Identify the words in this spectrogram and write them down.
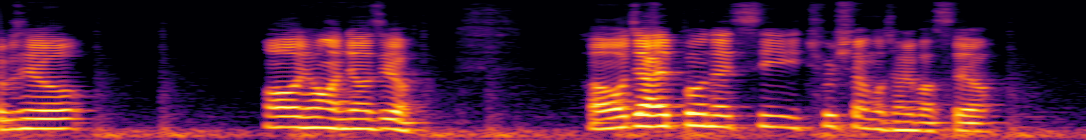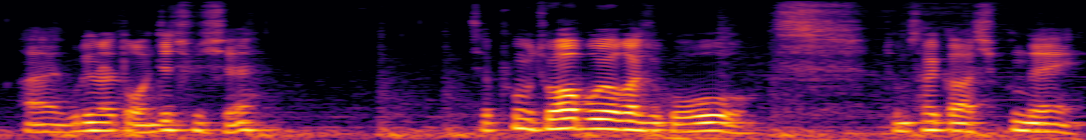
여보세요. 어, 형 안녕하세요. 아, 어제 아이폰 SE 출시한 거 잘 봤어요. 아, 우리나라 또 언제 출시해? 제품이 좋아 보여가지고 좀 살까 싶은데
